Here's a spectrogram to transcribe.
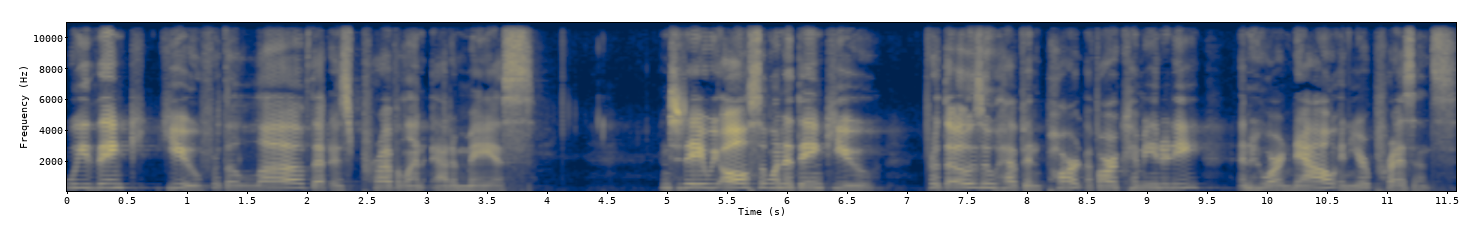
We thank you for the love that is prevalent at Emmaus. And today we also want to thank you for those who have been part of our community and who are now in your presence.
